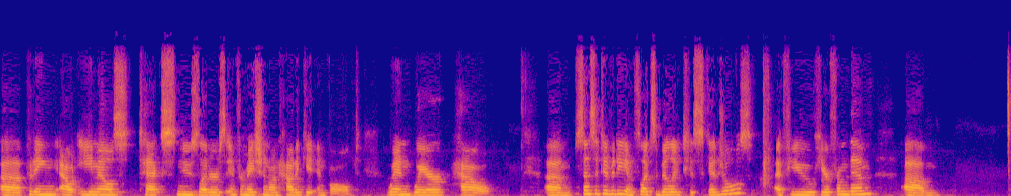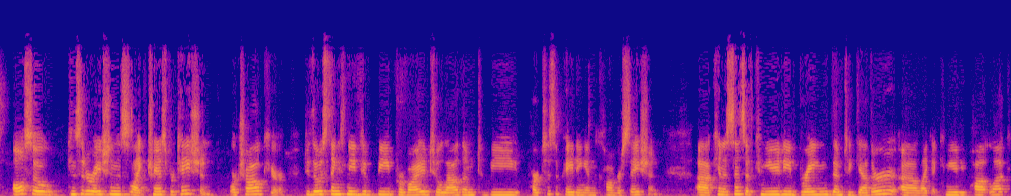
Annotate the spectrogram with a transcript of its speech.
uh, putting out emails, texts, newsletters, information on how to get involved, when, where, how. Um, sensitivity and flexibility to schedules, if you hear from them. Um, also, considerations like transportation or childcare do those things need to be provided to allow them to be participating in the conversation? Uh, can a sense of community bring them together, uh, like a community potluck,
